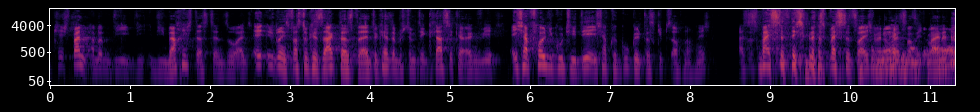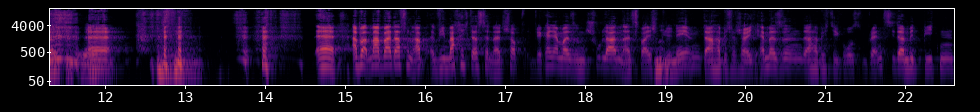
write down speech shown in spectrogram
Okay, spannend, aber wie, wie, wie mache ich das denn so? Also, äh, übrigens, was du gesagt hast, äh, du kennst ja bestimmt den Klassiker irgendwie, ich habe voll die gute Idee, ich habe gegoogelt, das gibt's auch noch nicht. Also es ist meistens nicht so das beste Zeichen, wenn du weißt, was ich meine. Äh, äh, aber mal, mal davon ab, wie mache ich das denn als Shop? Wir können ja mal so einen Schuhladen als Beispiel mhm. nehmen. Da habe ich wahrscheinlich Amazon, da habe ich die großen Brands, die da mitbieten.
